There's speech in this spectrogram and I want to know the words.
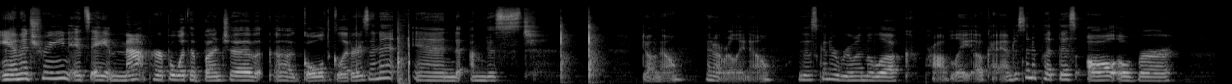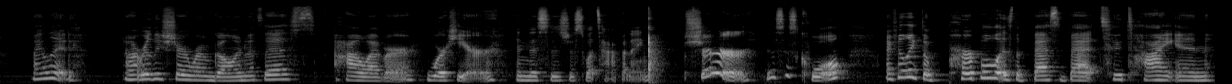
Ametrine. It's a matte purple with a bunch of uh, gold glitters in it. And I'm just don't know. I don't really know. Is this gonna ruin the look? Probably. Okay, I'm just gonna put this all over my lid. Not really sure where I'm going with this. However, we're here and this is just what's happening. Sure, this is cool. I feel like the purple is the best bet to tie in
